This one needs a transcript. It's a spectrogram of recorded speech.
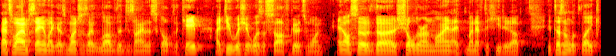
That's why I'm saying like as much as I love the design of the sculpt of the cape, I do wish it was a soft goods one. And also the shoulder on mine, I might have to heat it up. It doesn't look like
